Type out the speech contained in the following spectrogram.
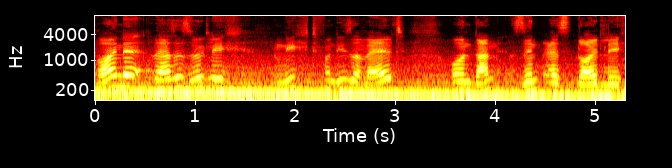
Freunde, das ist wirklich nicht von dieser Welt. Und dann sind es deutlich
